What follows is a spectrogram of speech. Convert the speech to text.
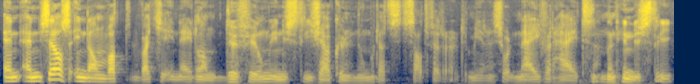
En, en zelfs in dan wat, wat je in Nederland de filmindustrie zou kunnen noemen, dat altijd verder meer een soort nijverheid dan een industrie.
